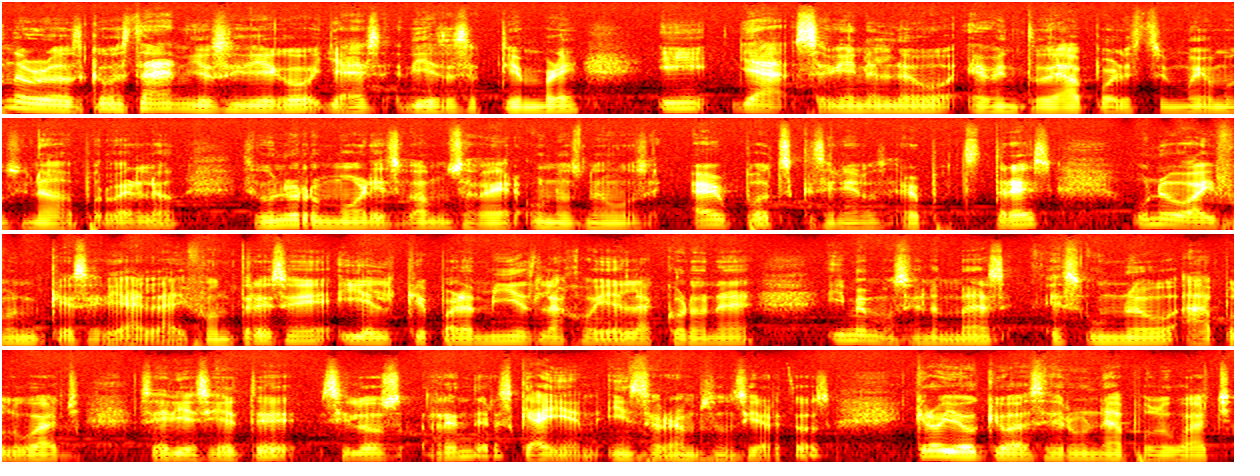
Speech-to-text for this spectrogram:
onda, bros? ¿Cómo están? Yo soy Diego, ya es 10 de septiembre y ya se viene el nuevo evento de Apple, estoy muy emocionado por verlo. Según los rumores vamos a ver unos nuevos AirPods, que serían los AirPods 3, un nuevo iPhone, que sería el iPhone 13, y el que para mí es la joya de la corona y me emociona más es un nuevo Apple Watch Serie 7. Si los renders que hay en Instagram son ciertos, creo yo que va a ser un Apple Watch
